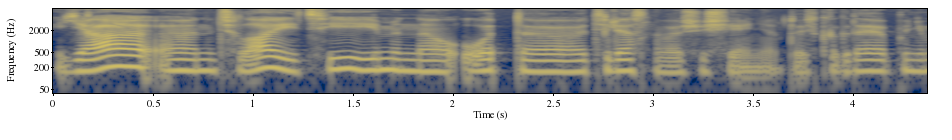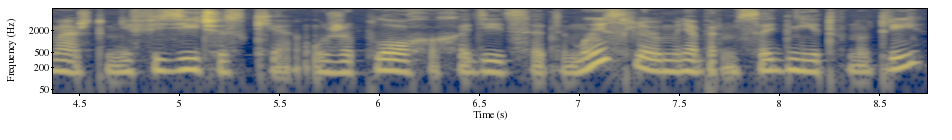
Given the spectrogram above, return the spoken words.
я э, начала идти именно от э, телесного ощущения. То есть, когда я понимаю, что мне физически уже плохо ходить с этой мыслью, у меня прям саднит внутри,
